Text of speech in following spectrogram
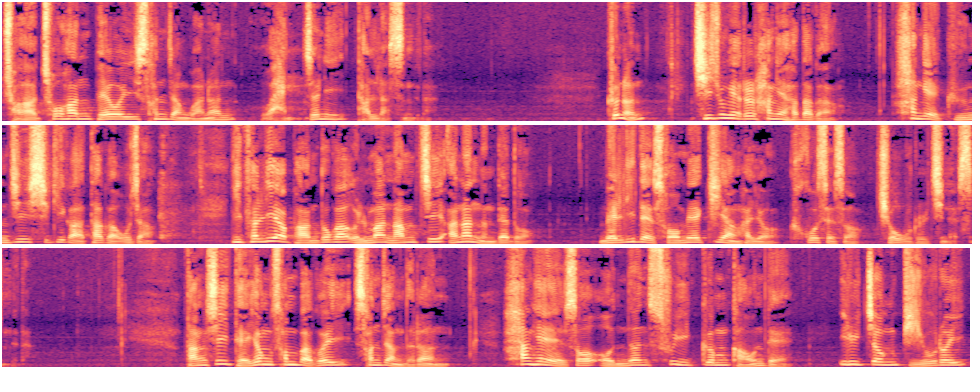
좌초한 배의 선장과는 완전히 달랐습니다. 그는 지중해를 항해하다가 항해 금지 시기가 다가오자 이탈리아 반도가 얼마 남지 않았는데도 멜리데 섬에 기항하여 그곳에서 겨울을 지냈습니다. 당시 대형 선박의 선장들은 항해에서 얻는 수익금 가운데 일정 비율의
